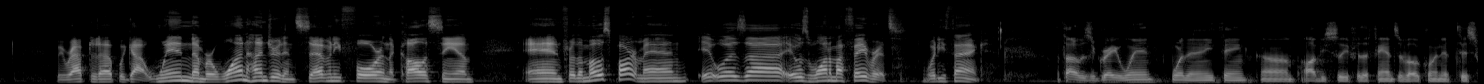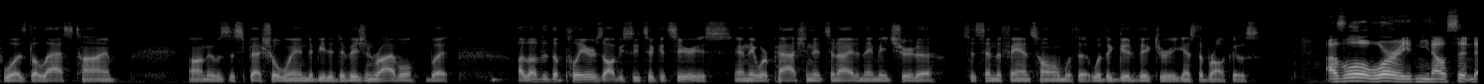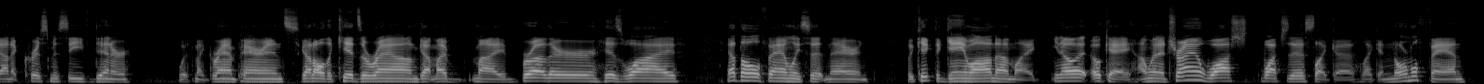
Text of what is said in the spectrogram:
We wrapped it up. We got win number 174 in the Coliseum. And for the most part, man, it was uh, it was one of my favorites. What do you think? I thought it was a great win more than anything. Um, obviously, for the fans of Oakland, if this was the last time, um, it was a special win to beat a division rival. But I love that the players obviously took it serious and they were passionate tonight and they made sure to to send the fans home with a with a good victory against the Broncos. I was a little worried, you know, sitting down at Christmas Eve dinner with my grandparents, got all the kids around, got my my brother, his wife, got the whole family sitting there and we kicked the game on. I'm like, you know what? Okay, I'm gonna try and watch watch this like a like a normal fan,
